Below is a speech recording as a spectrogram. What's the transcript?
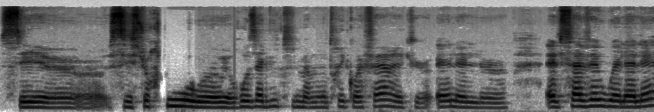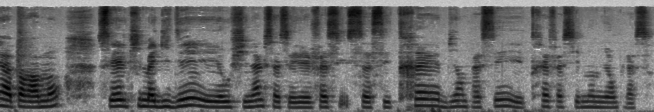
c'est euh, c'est surtout euh, Rosalie qui m'a montré quoi faire et que elle, elle, euh, elle savait où elle allait apparemment. C'est elle qui m'a guidée et au final, ça s'est ça s'est très bien passé et très facilement mis en place.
